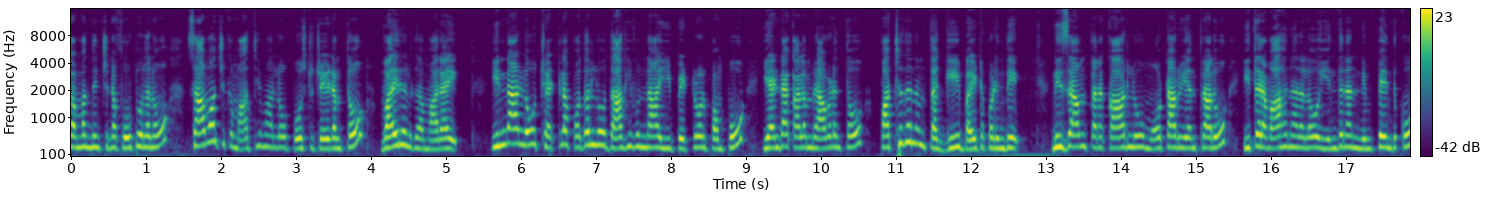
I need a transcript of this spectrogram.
సంబంధించిన ఫోటోలను సామాజిక మాధ్యమాల్లో పోస్టు చేయడంతో వైరల్గా మారాయి. ఇన్నాళ్ళు చెట్ల పొదల్లో దాగి ఉన్న ఈ పెట్రోల్ పంపు ఎండాకాలం రావడంతో పచ్చదనం తగ్గి బయటపడింది. నిజాం తన కార్లు మోటారు యంత్రాలు ఇతర వాహనాలలో ఇంధనం నింపేందుకు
